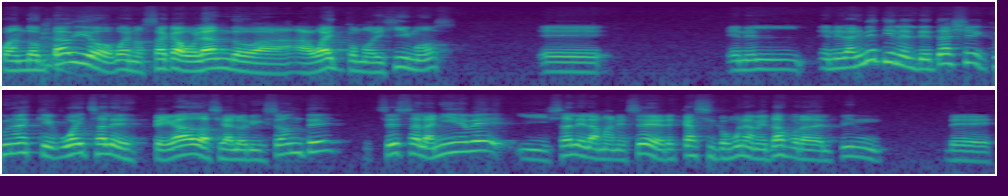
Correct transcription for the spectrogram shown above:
cuando Octavio, bueno, saca volando a, White, como dijimos, eh, en, el, anime tiene el detalle que una vez que White sale despegado hacia el horizonte, cesa la nieve y sale el amanecer. Es casi como una metáfora del fin de,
